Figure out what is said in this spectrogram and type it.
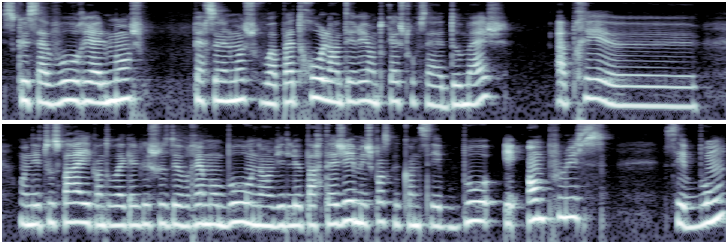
ce que ça vaut réellement, je personnellement, je vois pas trop l'intérêt. En tout cas, je trouve ça dommage. Après, euh, on est tous pareils. Quand on voit quelque chose de vraiment beau, on a envie de le partager. Mais je pense que quand c'est beau et en plus c'est bon,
